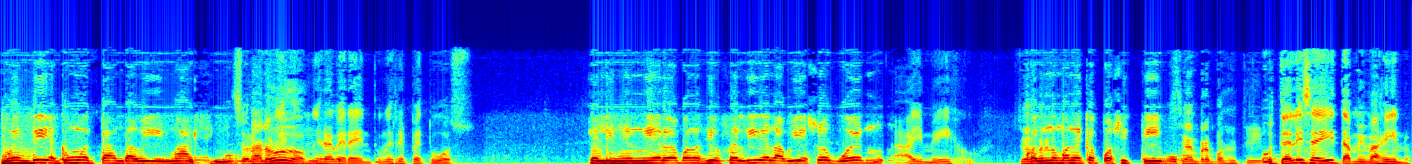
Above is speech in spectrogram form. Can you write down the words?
Buen día, ¿cómo están David Máximo? Solo Un, irreverente, un irrespetuoso. El ingeniero ha amanecido feliz de la vida, eso es bueno. Ay, mi hijo. Cuando uno maneja positivo. Siempre positivo. Usted es liceísta, me imagino.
